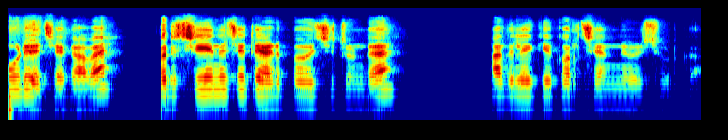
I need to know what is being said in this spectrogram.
മൂടി വെച്ചേക്കാവേ. ഒരു ചീനച്ചട്ടി അടുപ്പ് വെച്ചിട്ടുണ്ട്. അതിലേക്ക് കുറച്ച് എണ്ണ ഒഴിച്ചു കൊടുക്കുക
